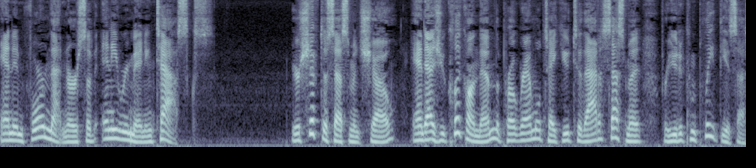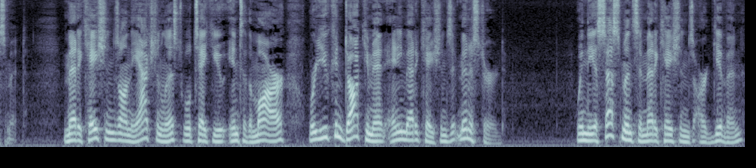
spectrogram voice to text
and inform that nurse of any remaining tasks. Your shift assessments show, and as you click on them, the program will take you to that assessment for you to complete the assessment. Medications on the action list will take you into the MAR, where you can document any medications administered. When the assessments and medications are given,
